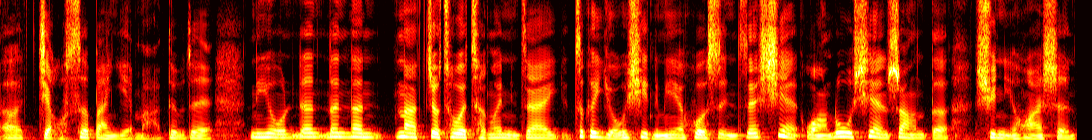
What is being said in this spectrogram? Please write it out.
呃，角色扮演嘛，对不对？你有那那那那就会成为你在这个游戏里面，或者是你在线网络线上的虚拟化身。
